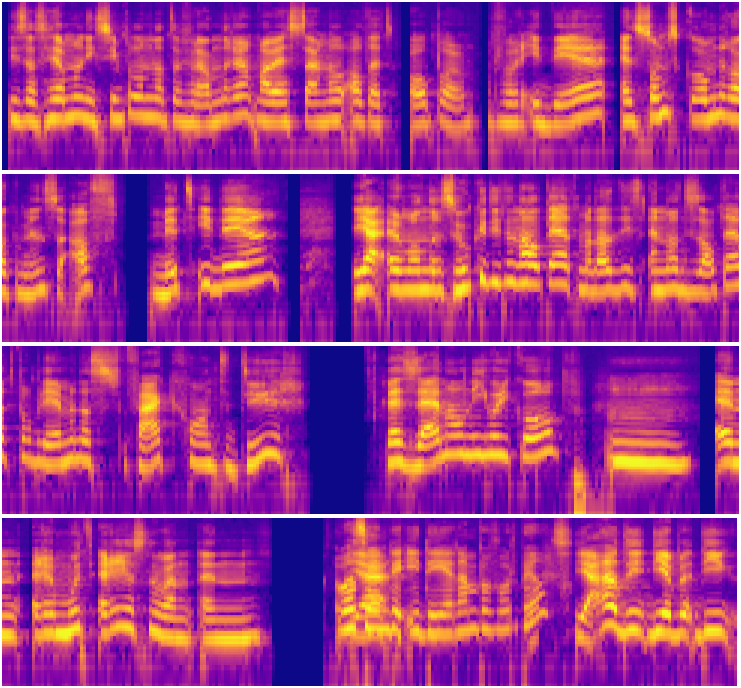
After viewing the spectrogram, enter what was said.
Dus dat is helemaal niet simpel om dat te veranderen, maar wij staan wel altijd open voor ideeën. En soms komen er ook mensen af met ideeën. Ja, en we onderzoeken die dan altijd, maar dat is, en dat is altijd het probleem, dat is vaak gewoon te duur. Wij zijn al niet goedkoop Mm. en er moet ergens nog een... een Wat Ja. zijn de ideeën dan bijvoorbeeld? ja, die, die hebben, die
